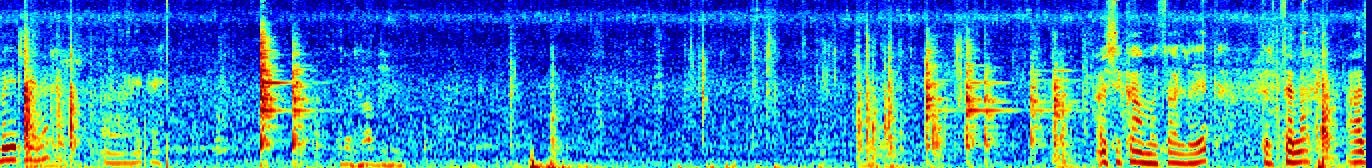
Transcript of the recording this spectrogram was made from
बघितलं ना? हे काय? अशी कामं चालू आहेत. तर चला आज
